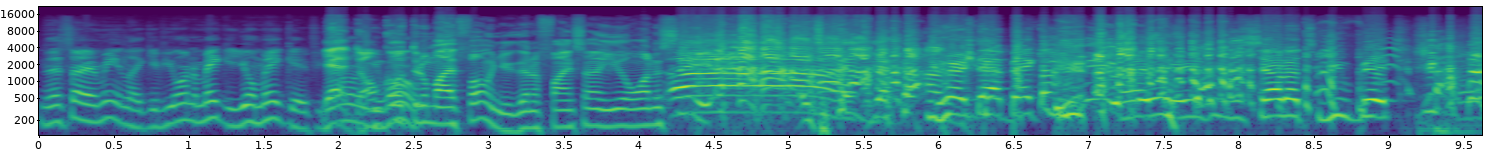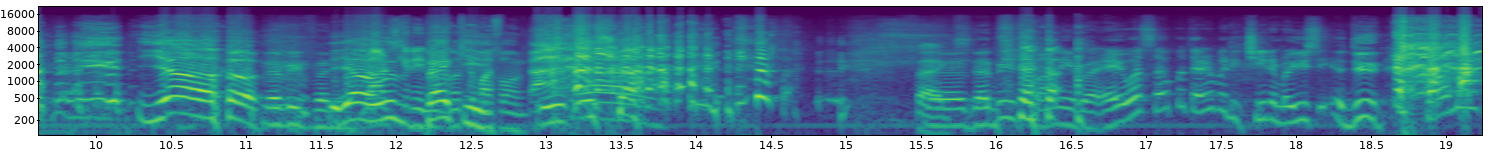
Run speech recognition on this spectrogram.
And that's what I mean. Like, if you want to make it, you'll make it. If you Yeah, don't, don't you go won't. through my phone. You're gonna find something you don't want to see. Ah! you heard that, Becky? Shout out to you, bitch. yo, That'd be funny. yo, who's just kidding. Don't Becky? my phone. Ah. Ah. Uh, Facts. that'd be funny, bro. Hey, what's up with everybody cheating, bro? You see, dude, tell me,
